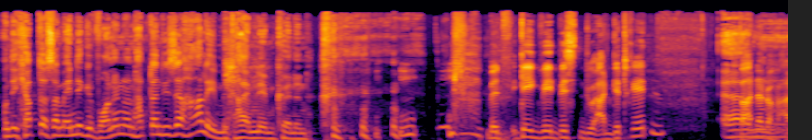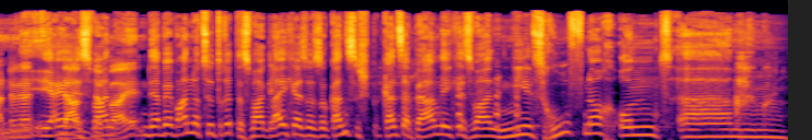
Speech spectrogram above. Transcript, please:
Und ich habe das am Ende gewonnen und habe dann diese Harley mit heimnehmen können. mit, gegen wen bist du angetreten? Waren da noch andere ähm, ja, ja, es waren, dabei? Ja, wir waren nur zu dritt. Das war gleich also so ganz, ganz erbärmlich. Es war Nils Ruf noch und ähm,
